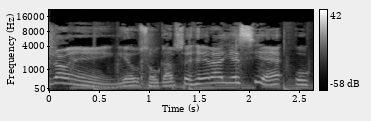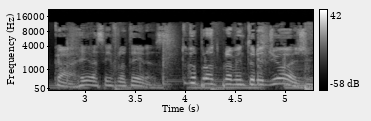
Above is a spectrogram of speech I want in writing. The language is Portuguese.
jovem! Eu sou o Gabo Ferreira e esse é o Carreira Sem Fronteiras. Tudo pronto para a aventura de hoje?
